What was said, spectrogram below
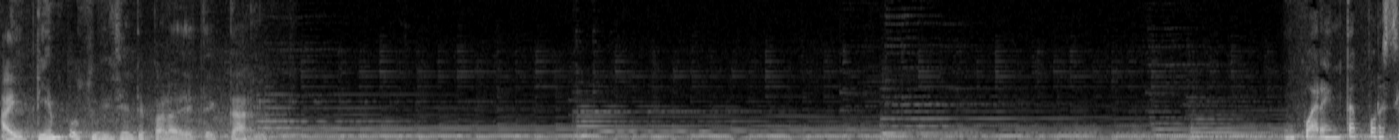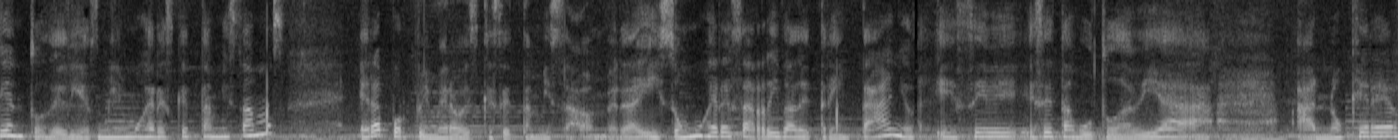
hay tiempo suficiente para detectarlo. Un 40% de 10.000 mujeres que tamizamos era por primera vez que se tamizaban, ¿verdad? Y son mujeres arriba de 30 años. Ese, ese tabú todavía a no querer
